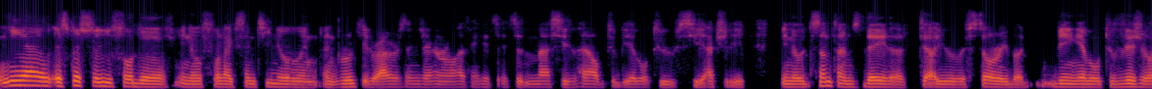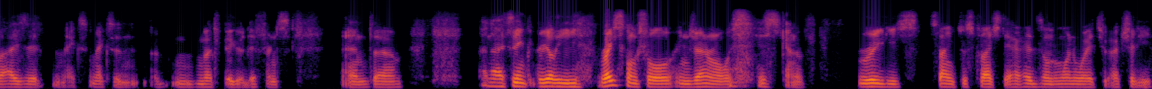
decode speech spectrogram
Yeah, especially for the you know for like Santino and, and rookie drivers in general, I think it's it's a massive help to be able to see actually you know sometimes data tell you a story, but being able to visualize it makes makes a, a much bigger difference, and um, and I think really race control in general is, is kind of really trying to scratch their heads on one way to actually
